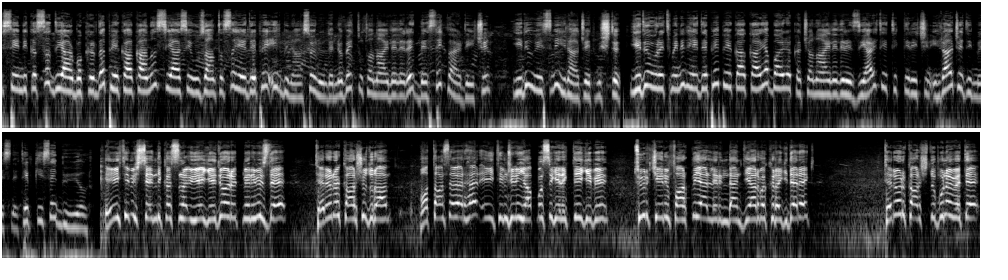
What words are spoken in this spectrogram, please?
Sendikası Diyarbakır'da PKK'nın siyasi uzantısı HDP il binası önünde nöbet tutan ailelere destek verdiği için 7 üyesini ihraç etmişti. 7 öğretmenin HDP PKK'ya bayrak açan aileleri ziyaret ettikleri için ihraç edilmesine tepki ise büyüyor. Eğitim İş Sendikası'na üye 7 öğretmenimiz de teröre karşı duran vatansever her eğitimcinin yapması gerektiği gibi Türkiye'nin farklı yerlerinden Diyarbakır'a giderek terör karşıtı bu nöbete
